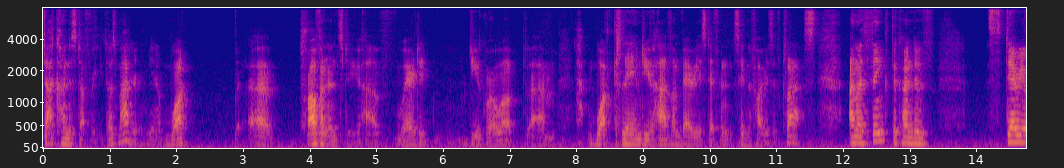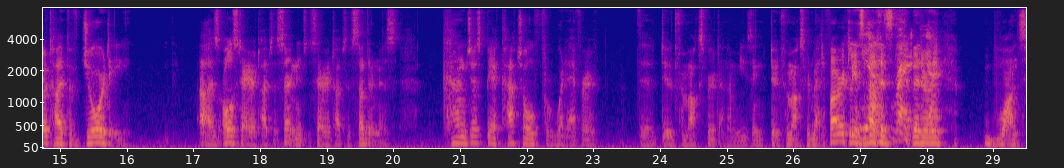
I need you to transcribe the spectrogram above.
that kind of stuff really does matter. You know, what uh, provenance do you have? Where did do you grow up? Um, what claim do you have on various different signifiers of class? And I think the kind of stereotype of Geordie, as all stereotypes, are certainly stereotypes of southernness, can just be a catch-all for whatever the dude from Oxford, and I'm using dude from Oxford metaphorically as Yeah, well as right, literally, wants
